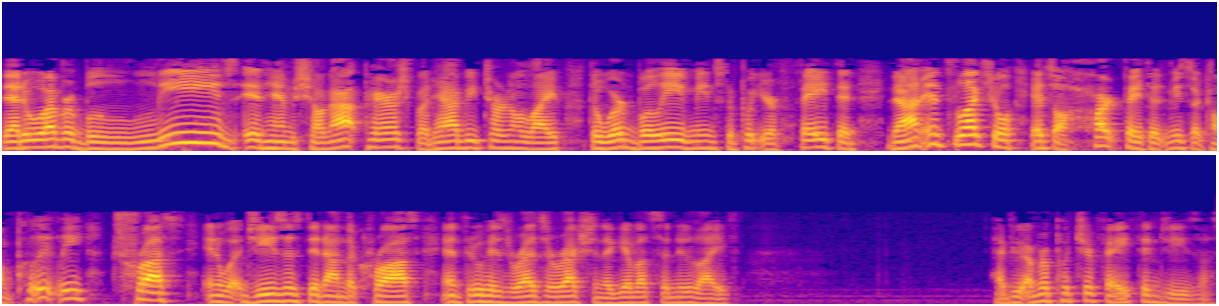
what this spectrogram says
that whoever believes in Him shall not perish but have eternal life. The word believe means to put your faith in, not intellectual. It's a heart faith. It means to completely trust in what Jesus did on the cross and through His resurrection resurrection to give us a new life. Have you ever put your faith in Jesus?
